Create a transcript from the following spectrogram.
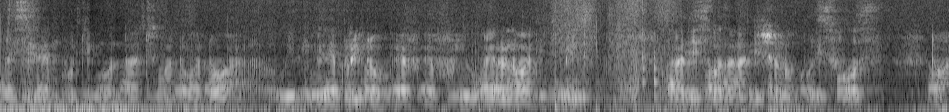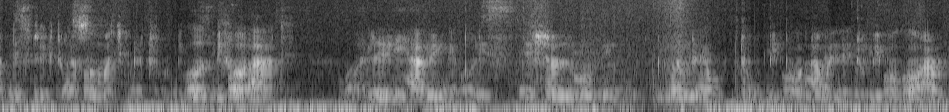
I see them putting on that madoa with, with a print of FFU. I don't know what it means, but this was an additional police force to our district. We are so much grateful. Because before that, were really having a police station moving only two people. Now, when the two people go out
